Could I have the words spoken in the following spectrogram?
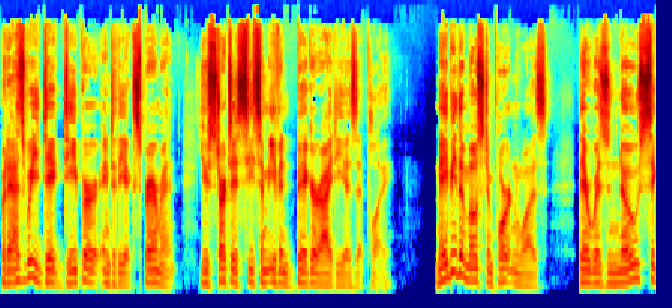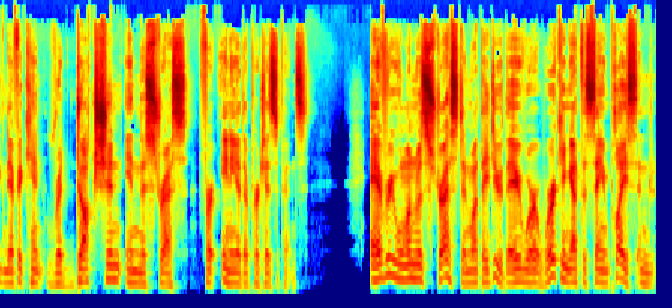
But as we dig deeper into the experiment, you start to see some even bigger ideas at play. Maybe the most important was there was no significant reduction in the stress for any of the participants. Everyone was stressed in what they do. They were working at the same place and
